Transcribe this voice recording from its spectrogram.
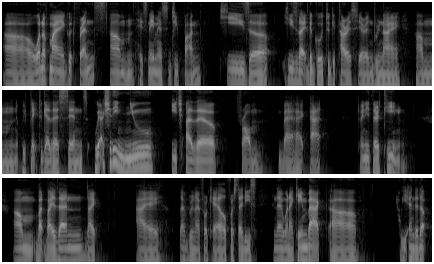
uh, one of my good friends, um, his name is Jipan. He's uh he's like the go-to guitarist here in Brunei. Um, we played together since we actually knew each other from back at 2013. Um, but by then, like, I left Brunei for KL for studies, and then when I came back, uh, we ended up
